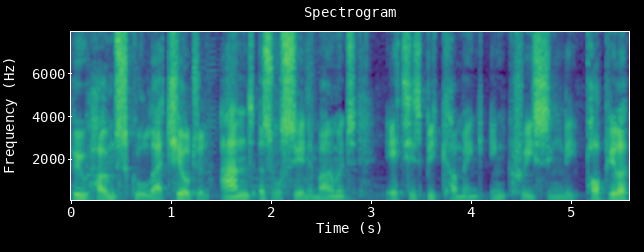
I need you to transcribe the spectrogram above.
who homeschool their children. And as we'll see in a moment, it is becoming increasingly popular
